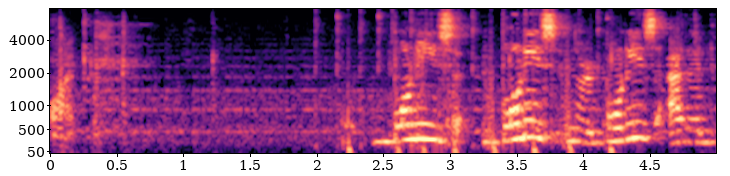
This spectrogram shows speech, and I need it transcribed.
like Bonnie's Bonnie's no Bonnie's added.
